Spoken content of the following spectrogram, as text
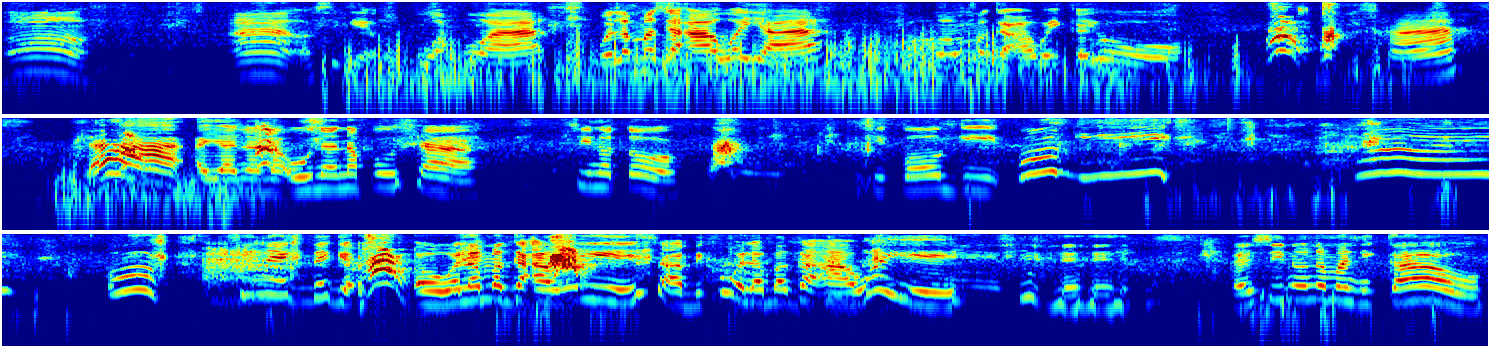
Oh. Ah, o sige, upo ako ah. Walang mag-aaway ah. Mga mag-aaway kayo. Ha? Yeah! Ayan na, nauna na po siya. Sino to? Si Pogi. Pogi! Hi! Oh, si Negdeg. Oh, wala mag-aaway eh. Sabi ko, wala mag-aaway eh. eh, sino naman ikaw?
